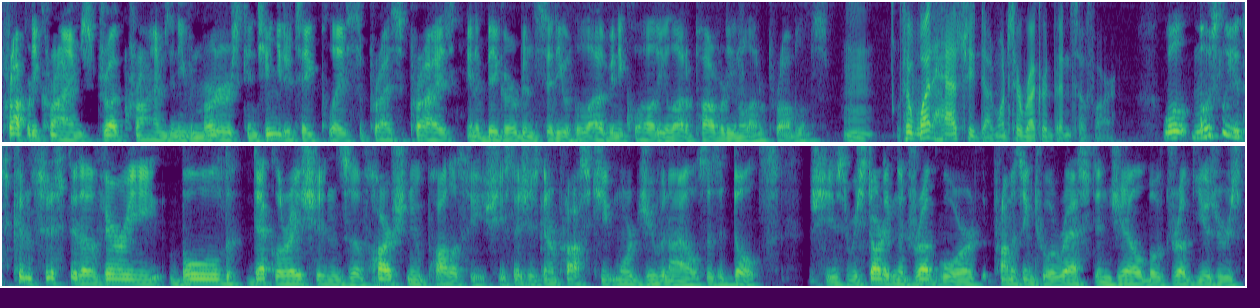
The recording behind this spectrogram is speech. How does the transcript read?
property crimes, drug crimes, and even murders continue to take place, surprise, surprise, in a big urban city with a lot of inequality, a lot of poverty, and a lot of problems. Mm. So, what has she done? What's her record been so far? Well, mostly it's consisted of very bold declarations of harsh new policies. She says she's going to prosecute more juveniles as adults. She's restarting the drug war, promising to arrest and jail both drug users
